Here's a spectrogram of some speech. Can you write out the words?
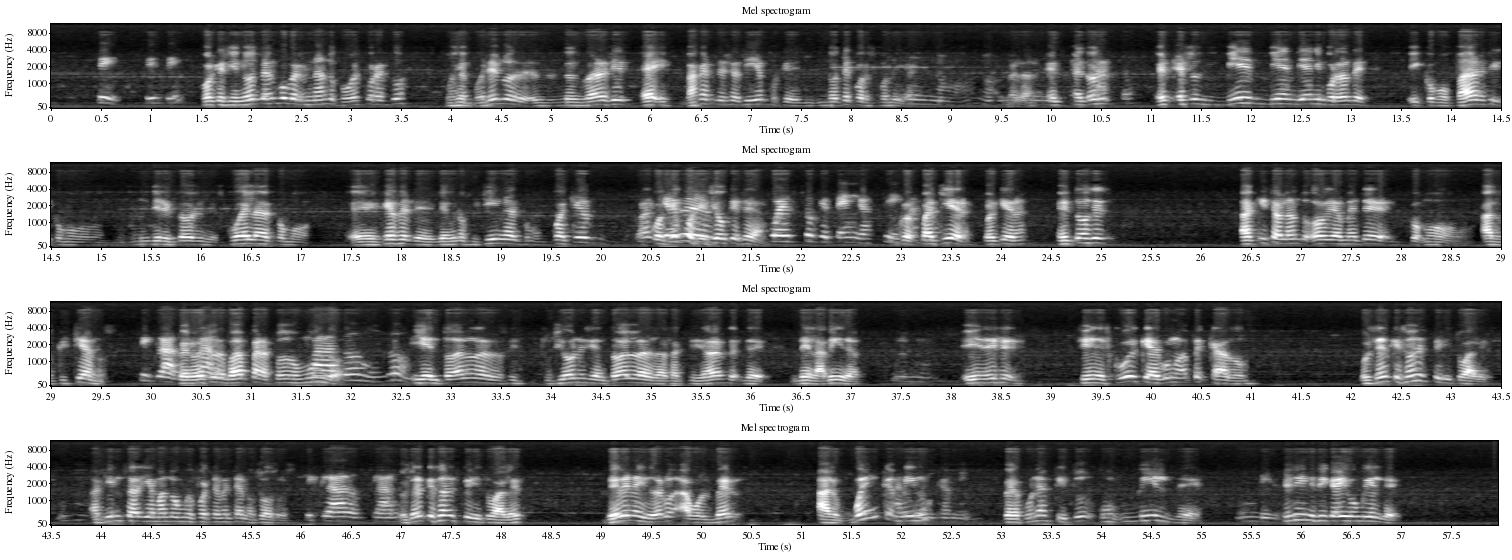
Sí, sí, sí. Porque si no están gobernando como es correcto, pues el lo- les va a decir, hey, bájate de esa silla porque no te corresponde ya. No, no, ¿Verdad? no, entonces. Es- eso es bien, bien, bien importante. Y como padres y como director de escuela, como eh, jefe de, de una oficina, cualquier, cualquier, Cualquier, posición que sea, puesto que tenga, sí. cualquiera, cualquiera. Entonces, aquí está hablando obviamente como a los cristianos, Sí, claro. pero claro. eso va para todo el mundo. Para todo el mundo. Y en todas las instituciones y en todas las, las actividades de, de- la vida. Y dice, si descubres que alguno ha pecado, ustedes que son espirituales. Aquí nos está llamando muy fuertemente a nosotros, Sí, claro, claro. ustedes que son espirituales, deben ayudarlo a volver al buen Al camino, buen camino. pero con una actitud humilde. Humilde. ¿Qué significa ahí humilde?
